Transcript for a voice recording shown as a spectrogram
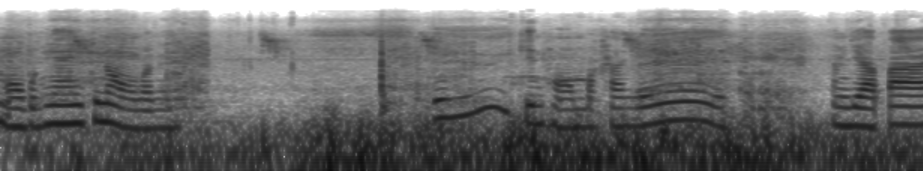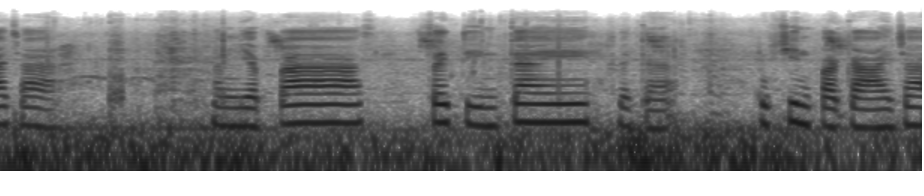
หมองบักไงพี่น้องวันนี้เอ้ยกินหอมบักคักเลยน้ำยาปลาจ้าน้ำยาปลาใส่ตีนไก่แล้วก็ลูกชิ้นปลากายจ้า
